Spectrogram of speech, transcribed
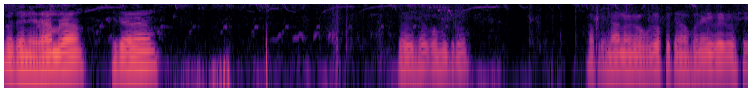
બધાને રામ રામ, સીતારામ. જોઈ શકો મિત્રો. આપણે નાનો એવો બ્લોક તેનો બનાવી રહ્યો છે.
